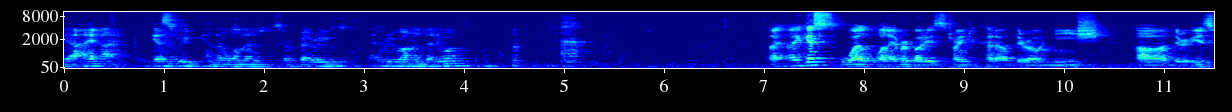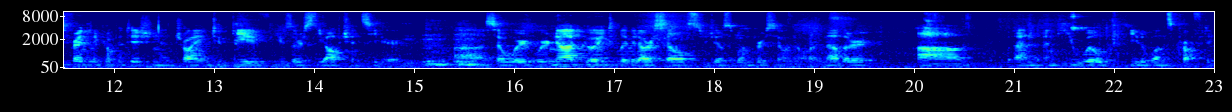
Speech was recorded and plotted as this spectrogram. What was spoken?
yeah, I, I guess we kind of want to serve every, everyone and anyone. I, I guess while, while everybody's trying to cut out their own niche, uh, there is friendly competition and trying to give users the options here. Uh, so we're, we're not going to limit ourselves to just one persona or another, um, and, and you will be the ones profiting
